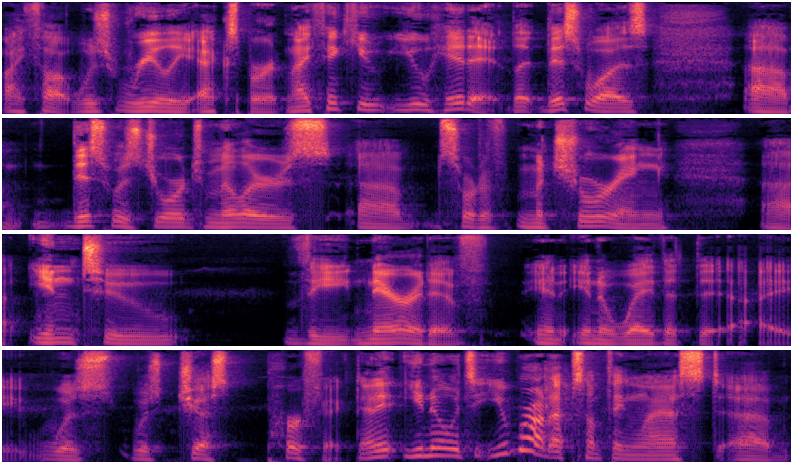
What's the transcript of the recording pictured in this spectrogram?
I thought was really expert, and I think you you hit it. That This was um, this was George Miller's uh, sort of maturing uh, into the narrative in, in a way that the, I was was just perfect. And it, you know, it's you brought up something last um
